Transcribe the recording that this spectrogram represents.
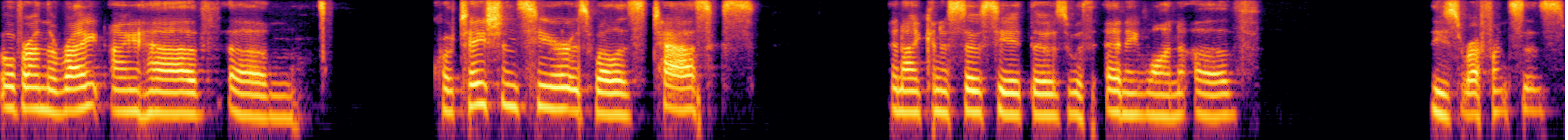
Over on the right, I have um, quotations here as well as tasks, and I can associate those with any one of these references.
